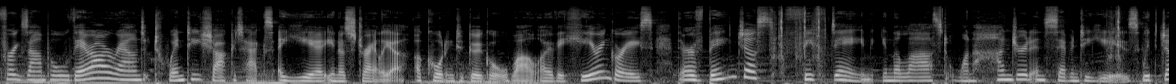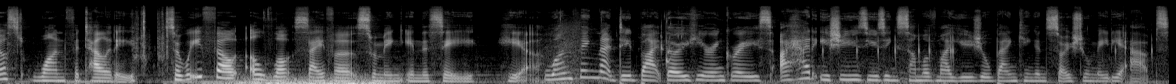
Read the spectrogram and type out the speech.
For example, there are around 20 shark attacks a year in Australia, according to Google, while over here in Greece there have been just 15 in the last 170 years, with just one fatality. So we felt a lot safer swimming in the sea here. One thing that did bite though here in Greece, I had issues using some of my usual banking and social media apps.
